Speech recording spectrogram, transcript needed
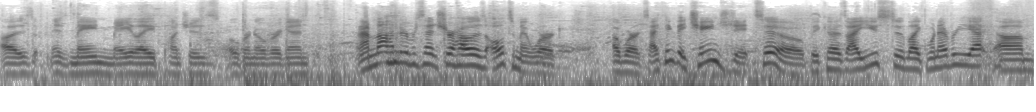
uh, his, his main melee punches over and over again. And I'm not 100% sure how his ultimate work uh, works. I think they changed it too because I used to like whenever you um,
